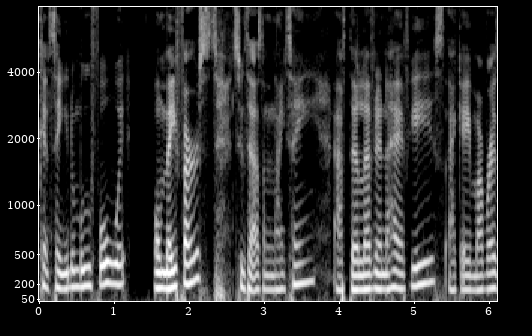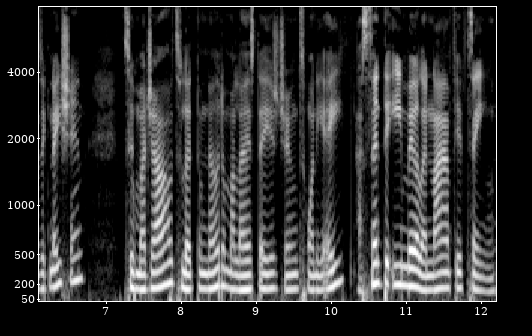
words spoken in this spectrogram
continue to move forward. On May 1st, 2019, after 11 and a half years, I gave my resignation to my job to let them know that my last day is June 28th. I sent the email at 9:15.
